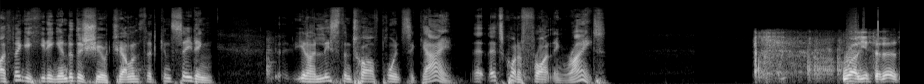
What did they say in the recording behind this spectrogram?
I think heading into the Shield Challenge, they're conceding, you know, less than twelve points a game. That, that's quite a frightening rate. Well, yes, it is,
